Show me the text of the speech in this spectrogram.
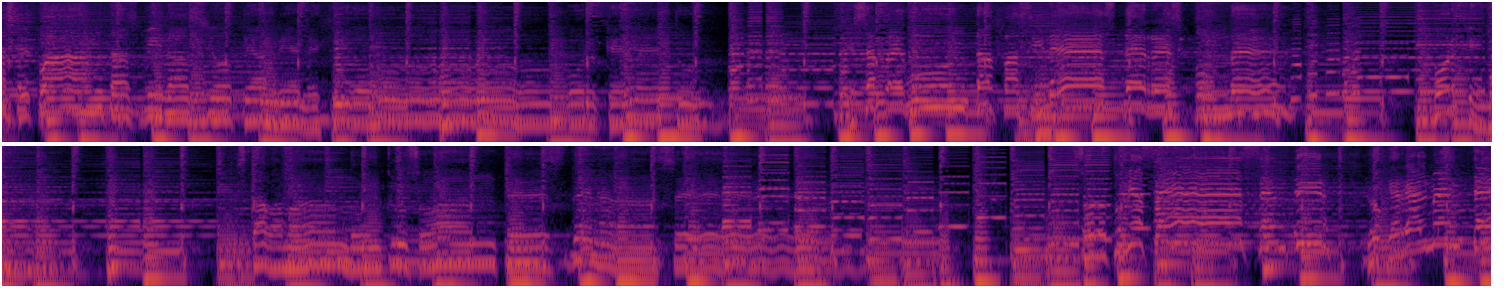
Hace cuántas vidas yo te habría elegido. Porque tú, esa pregunta fácil es de responder. Porque te estaba amando incluso antes de nacer. Solo tú me haces sentir lo que realmente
